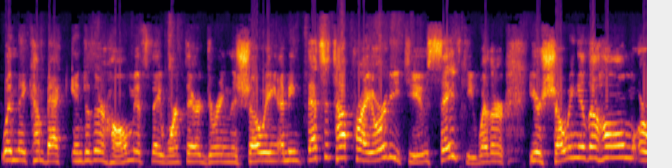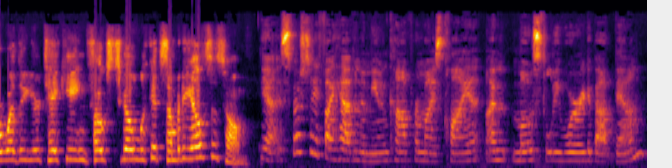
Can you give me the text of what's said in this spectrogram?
when they come back into their home if they weren't there during the showing. I mean, that's a top priority to you safety, whether you're showing of the home or whether you're taking folks to go look at somebody else's home. Yeah, especially if I have an immune compromised client, I'm mostly worried about them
